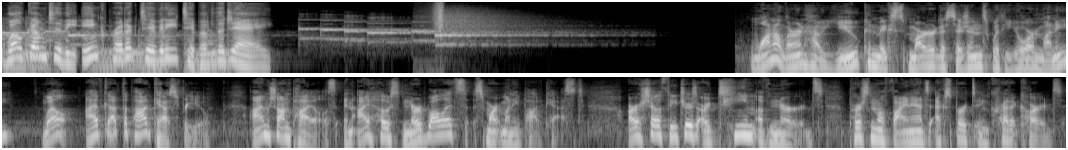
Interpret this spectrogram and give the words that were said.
Welcome to the Inc. Productivity Tip of the Day. Want to learn how you can make smarter decisions with your money? Well, I've got the podcast for you. I'm Sean Pyles, and I host NerdWallet's Smart Money Podcast. Our show features our team of nerds, personal finance experts in credit cards,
